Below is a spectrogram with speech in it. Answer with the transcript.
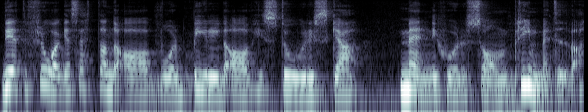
det är ett ifrågasättande av vår bild av historiska människor som primitiva.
